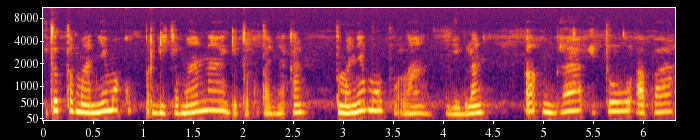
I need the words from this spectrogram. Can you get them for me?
itu temannya mau pergi ke mana gitu aku tanyakan temannya mau pulang. Dia bilang oh, enggak itu apa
